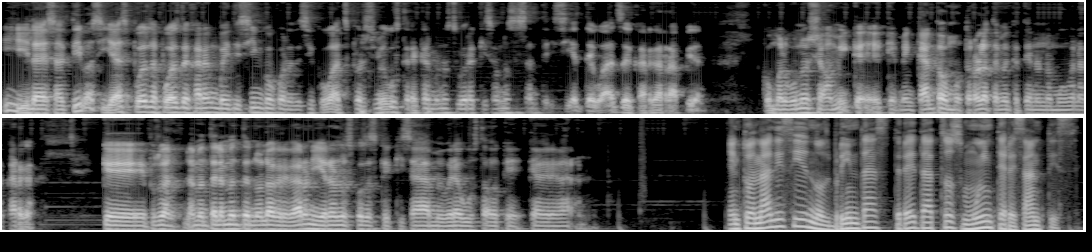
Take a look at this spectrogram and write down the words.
y la desactivas y ya después la puedes dejar en 25 o 45 watts. Pero sí me gustaría que al menos tuviera quizá unos 67 watts de carga rápida, como algunos Xiaomi que, que me encanta, o Motorola también que tiene una muy buena carga. Que, pues bueno, lamentablemente no lo agregaron y eran las cosas que quizá me hubiera gustado que, que agregaran. En tu análisis nos brindas tres datos muy interesantes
